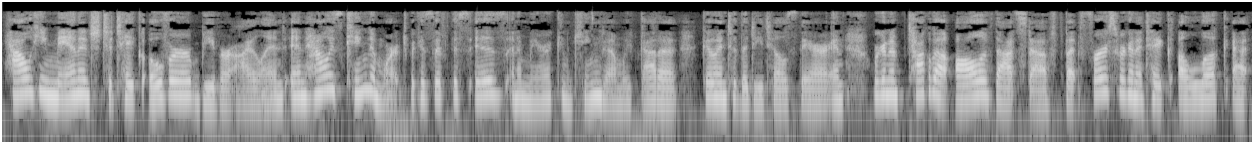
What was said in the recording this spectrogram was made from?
how he managed to take over Beaver Island, and how his kingdom worked. Because if this is an American kingdom, we've got to go into the details there. And we're going to talk about all of that stuff. But first, we're going to take a look at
